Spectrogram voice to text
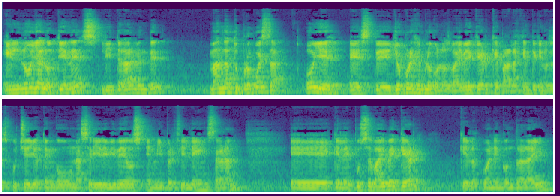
el no ya lo tienes, literalmente. Manda tu propuesta. Oye, este, yo por ejemplo con los Bybecker, que para la gente que nos escuche, yo tengo una serie de videos en mi perfil de Instagram eh, que le puse Bybecker, que lo pueden encontrar ahí.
